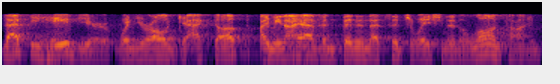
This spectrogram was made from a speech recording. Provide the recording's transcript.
that behavior when you're all gacked up. I mean, I haven't been in that situation in a long time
